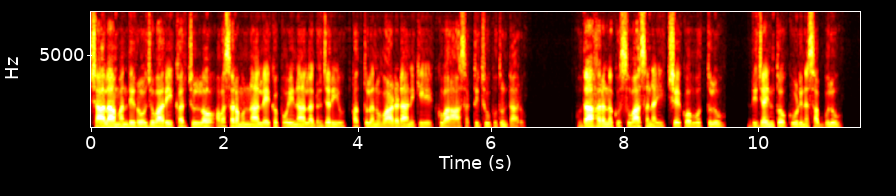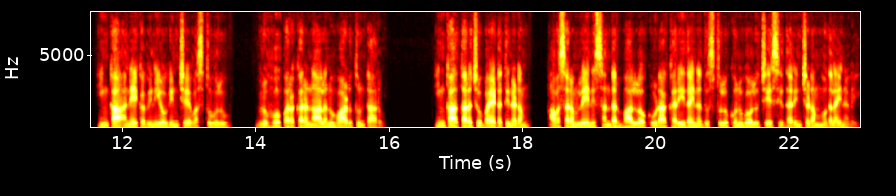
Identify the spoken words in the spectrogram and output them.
చాలా మంది రోజువారీ ఖర్చుల్లో అవసరమున్నా లేకపోయినా లగ్జరీ ఉత్పత్తులను వాడడానికి ఎక్కువ ఆసక్తి చూపుతుంటారు. ఉదాహరణకు సువాసన ఇచ్చే కొవ్వొత్తులు డిజైన్తో కూడిన సబ్బులు ఇంకా అనేక వినియోగించే వస్తువులు గృహోపకరణాలను వాడుతుంటారు. ఇంకా తరచు బయట తినడం అవసరం లేని సందర్భాల్లో కూడా ఖరీదైన దుస్తులు కొనుగోలు చేసి ధరించడం మొదలైనవి.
